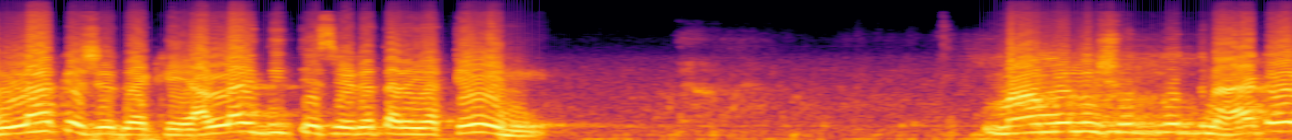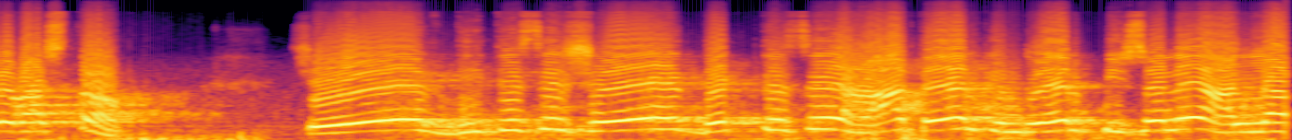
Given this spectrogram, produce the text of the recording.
আল্লাহকে সে দেখে, আল্লাহ দিতেছে, এটা তার ইয়াকিন। মামুলি সুদবুদ না, একেবারে বাস্তব। সে দিতেছে, সে দেখতেছে, হাত এর, কিন্তু এর পিছনে আল্লাহ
